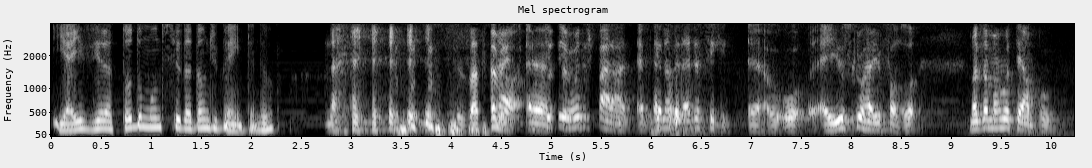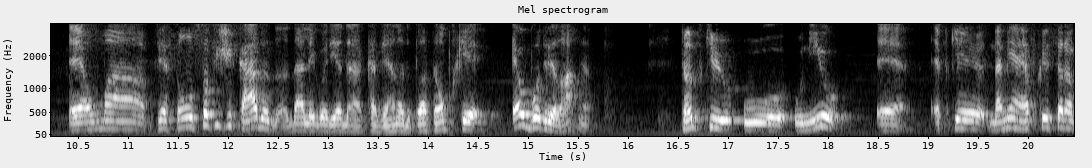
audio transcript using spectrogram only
E aí vira todo mundo cidadão de bem, entendeu? Exatamente. Não, é, tem outras paradas. É porque, na verdade, assim, é, é isso que o Raí falou, mas ao mesmo tempo é uma versão sofisticada da alegoria da caverna do Platão, porque é o Baudrillard, né? Tanto que o, o Neil é, é porque na minha época isso era.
